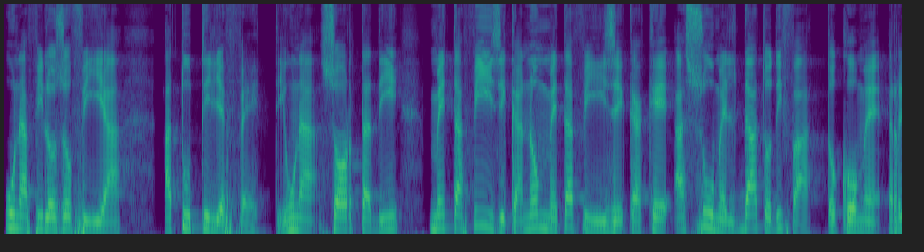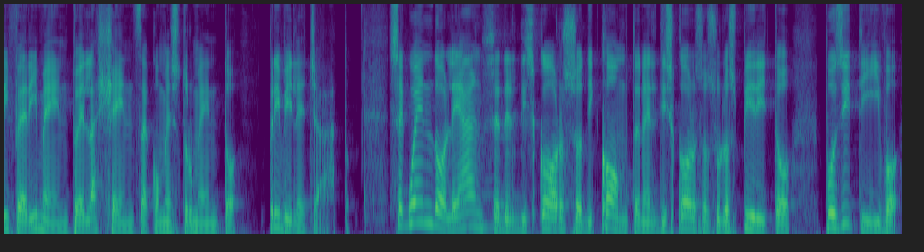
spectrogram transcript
una filosofia a tutti gli effetti, una sorta di metafisica non metafisica che assume il dato di fatto come riferimento e la scienza come strumento privilegiato. Seguendo le ansie del discorso di Comte nel discorso sullo spirito positivo,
